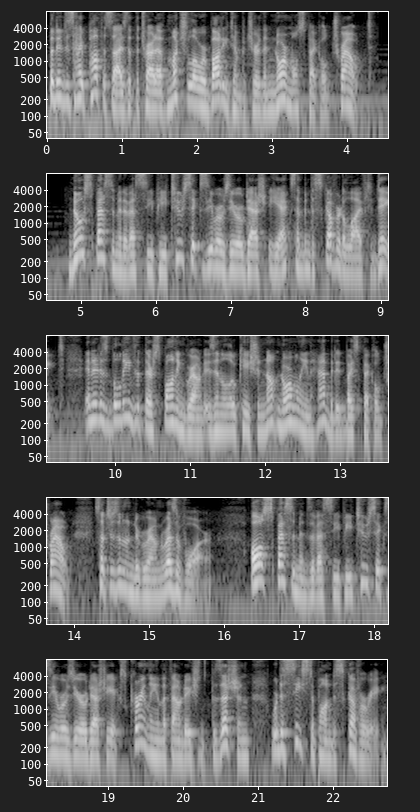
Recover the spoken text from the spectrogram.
but it is hypothesized that the trout have much lower body temperature than normal speckled trout. No specimen of SCP-2600-EX have been discovered alive to date, and it is believed that their spawning ground is in a location not normally inhabited by speckled trout, such as an underground reservoir. All specimens of SCP-2600-EX currently in the Foundation's possession were deceased upon discovery.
